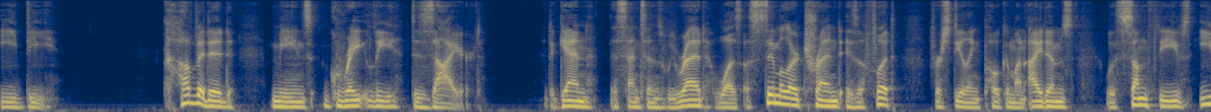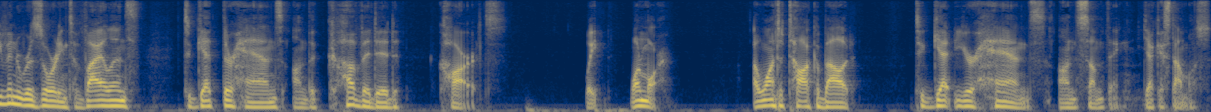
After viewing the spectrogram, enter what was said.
E D. Coveted means greatly desired. And again, the sentence we read was a similar trend is afoot for stealing Pokemon items with some thieves even resorting to violence to get their hands on the coveted cards. Wait, one more. I want to talk about to get your hands on something, ya que estamos.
